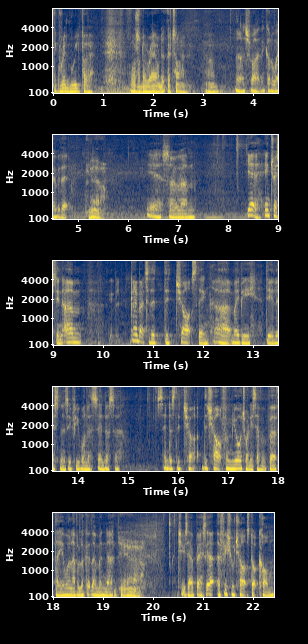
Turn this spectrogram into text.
the Grim Reaper wasn't around at the time. Um, no, that's right. They got away with it. yeah. Yeah. So, um, yeah, interesting. Um, going back to the, the charts thing, uh, maybe, dear listeners, if you want to send us a send us the chart the chart from your 27th birthday, and we'll have a look at them and uh, Yeah. choose our best. Uh, officialcharts.com.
